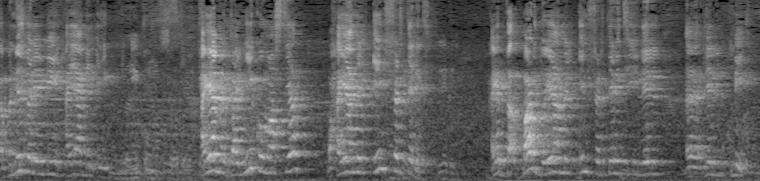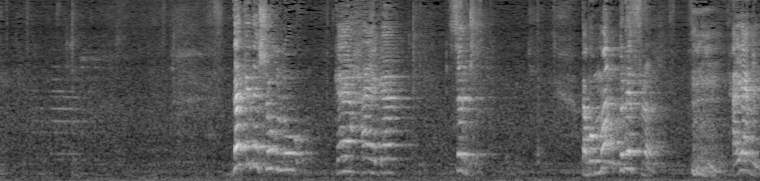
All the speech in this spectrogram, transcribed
طب بالنسبة لل male هيعمل إيه؟ هيعمل gynecomastia وهيعمل infertility هيبدأ برضه يعمل infertility لل آه، لل male ده كده شغله كحاجة سنتر طب أمال peripheral هيعمل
